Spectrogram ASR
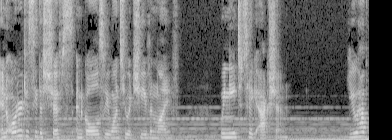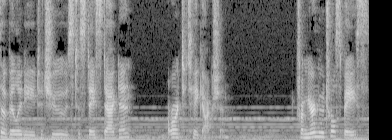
In order to see the shifts and goals we want to achieve in life, we need to take action. You have the ability to choose to stay stagnant or to take action. From your neutral space,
